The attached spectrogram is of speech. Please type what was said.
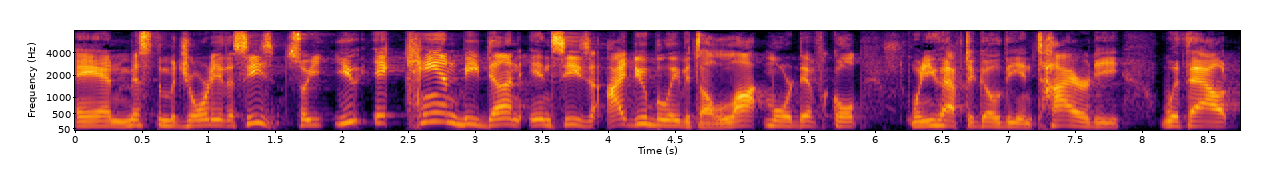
and missed the majority of the season. So you, it can be done in season. I do believe it's a lot more difficult when you have to go the entirety without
